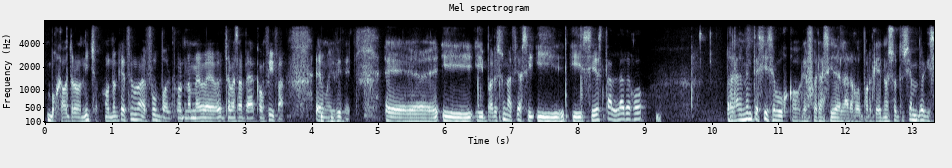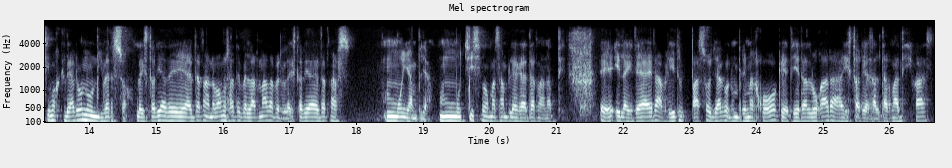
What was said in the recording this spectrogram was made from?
busca otro nicho. O no quieres hacer uno de fútbol, pues no te vas a pegar con FIFA. Es muy difícil. Eh, y, por eso nació así. Y si es tan largo realmente sí se buscó que fuera así de largo, porque nosotros siempre quisimos crear un universo. La historia de Eterna, no vamos a develar nada, pero la historia de Eterna es muy amplia, muchísimo más amplia que Eterna Nocti. Eh, y la idea era abrir paso ya con un primer juego que diera lugar a historias alternativas,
